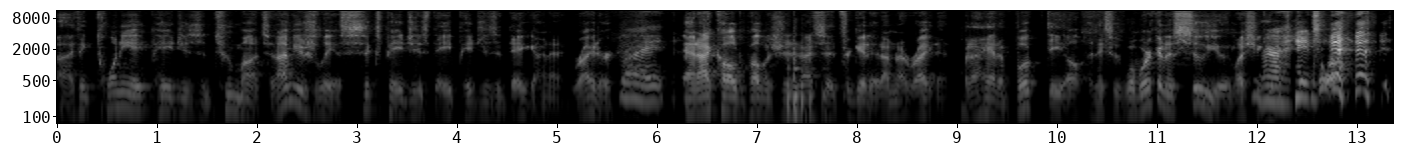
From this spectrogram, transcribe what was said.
I think 28 pages in two months. And I'm usually a six pages to eight pages a day kind of writer. Right. And I called the publisher and I said, forget it. I'm not writing it. But I had a book deal. And they said, well, we're going to sue you unless you right.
